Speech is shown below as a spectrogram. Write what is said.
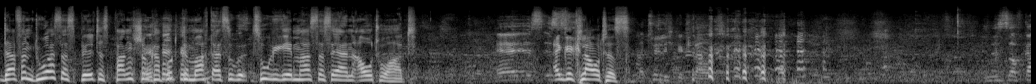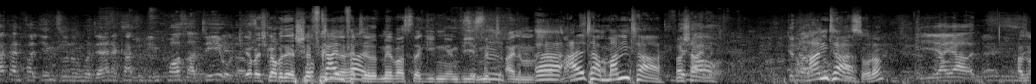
davon, du hast das Bild des Punks schon kaputt gemacht, als du ge- zugegeben hast, dass er ein Auto hat. Äh, es ist Ein geklautes. natürlich geklaut. Und es ist auf gar keinen Fall irgend so eine moderne Kacke wie ein Corsa D oder so. ja, aber ich glaube, der Chef hätte Fall. mehr was dagegen, irgendwie mit einem Äh, alter Manta wahrscheinlich. Genau. Manta. Was, oder? Ja, ja. Also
